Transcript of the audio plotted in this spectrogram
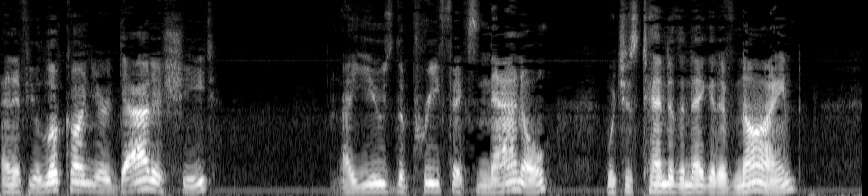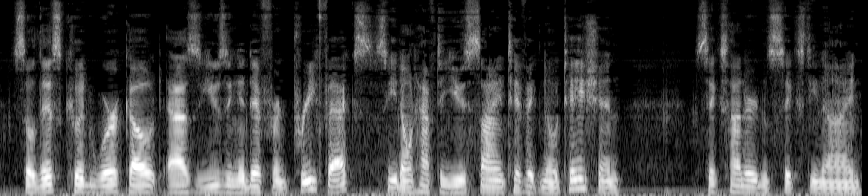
And if you look on your data sheet, I use the prefix nano, which is 10 to the negative 9. So this could work out as using a different prefix, so you don't have to use scientific notation, 669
